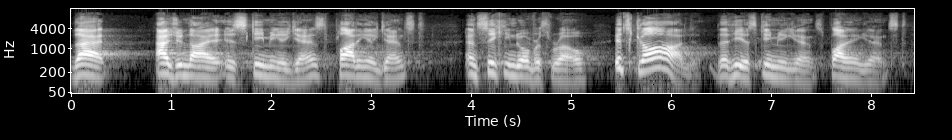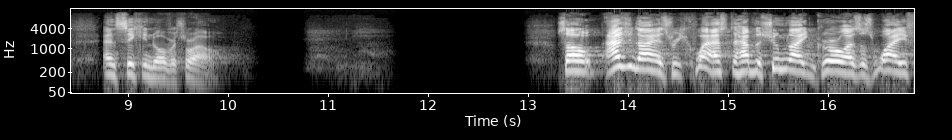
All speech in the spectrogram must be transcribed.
that Adonijah is scheming against, plotting against, and seeking to overthrow. It's God that he is scheming against, plotting against, and seeking to overthrow. So Adonijah's request to have the Shunammite girl as his wife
